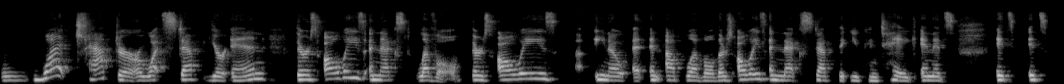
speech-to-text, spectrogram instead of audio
what chapter or what step you're in there's always a next level. There's always uh, you know an up level. There's always a next step that you can take. And it's it's it's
